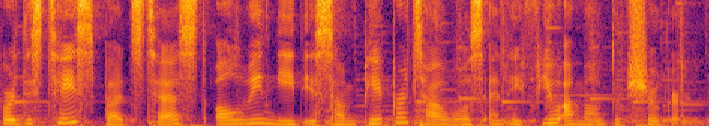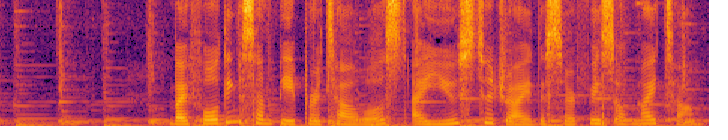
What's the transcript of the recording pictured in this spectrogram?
For this taste buds test, all we need is some paper towels and a few amount of sugar. By folding some paper towels, I used to dry the surface of my tongue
